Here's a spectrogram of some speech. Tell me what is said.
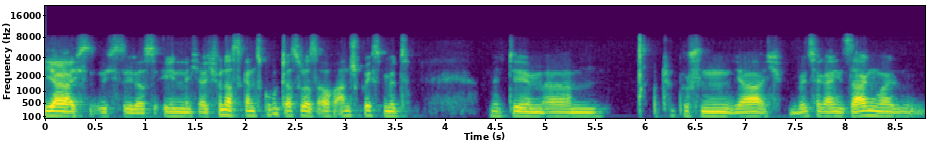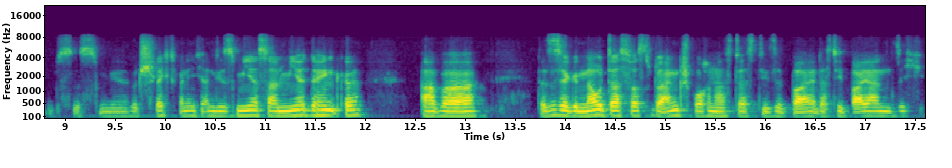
Ja, ich, ich sehe das ähnlich. Ich finde das ganz gut, dass du das auch ansprichst mit, mit dem ähm, typischen, ja, ich will es ja gar nicht sagen, weil es ist, mir wird schlecht, wenn ich an dieses Mir San Mir denke. Aber das ist ja genau das, was du da angesprochen hast, dass, diese ba dass die Bayern sich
